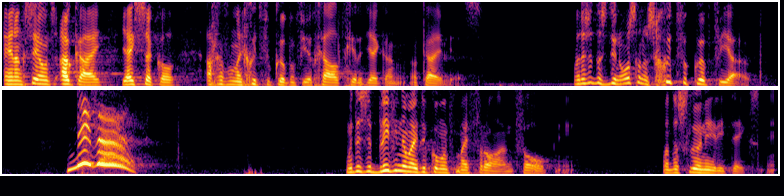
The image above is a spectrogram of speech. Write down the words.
En dan sê ons, "Oké, okay, jy sukkel. Ek gaan vir my goed verkoop en vir jou geld gee dat jy kan oké okay wees." Want dis wat ons doen. Ons gaan ons goed verkoop vir jou. Never. Moet asseblief nie na my toe kom en vir my vra en vir hulp nie. Want ons glo nie hierdie teks nie.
